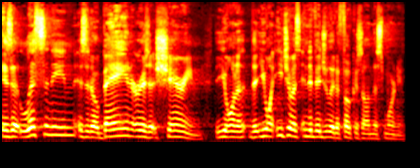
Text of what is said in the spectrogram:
Is it listening? Is it obeying? Or is it sharing that you want, to, that you want each of us individually to focus on this morning?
